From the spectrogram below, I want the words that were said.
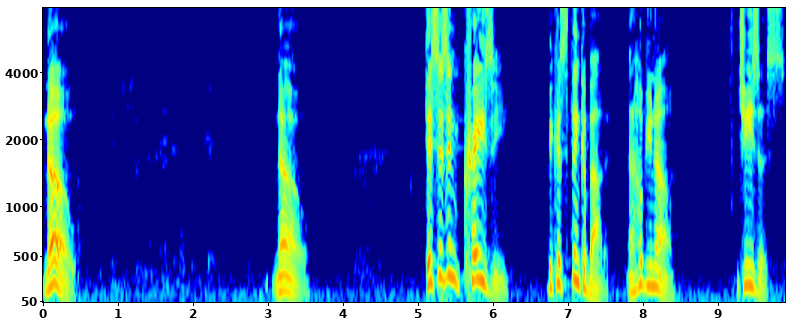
No. No. This isn't crazy because think about it, and I hope you know. Jesus,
